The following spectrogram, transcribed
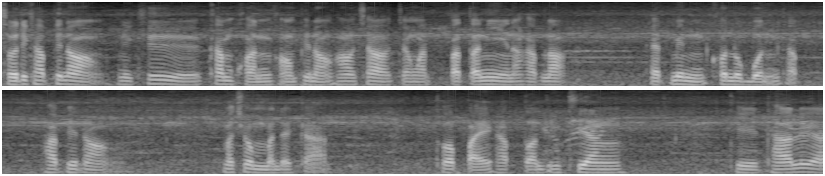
สวัสดีครับพี่น้อง นี่คือคำขวัญของพี่น้องเฮาเช่าจังหวัดปัตตานีนะครับเนาะแอดมินคนอุบลครับ พาพี่น้องมาชมบรรยากาศทั่วไปครับ ตอนเที่ยงที่ท่าเรือ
